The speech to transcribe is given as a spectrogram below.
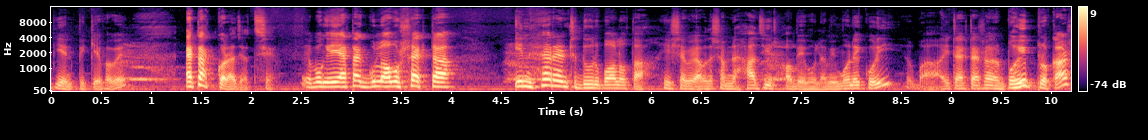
বিএনপিকে এভাবে অ্যাটাক করা যাচ্ছে। এবং এই অ্যাটাকগুলো অবশ্য একটা ইনহেরেন্ট দুর্বলতা হিসেবে আমাদের সামনে হাজির হবে বলে আমি মনে করি, বা এটা একটা একটা বহিঃপ্রকাশ।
